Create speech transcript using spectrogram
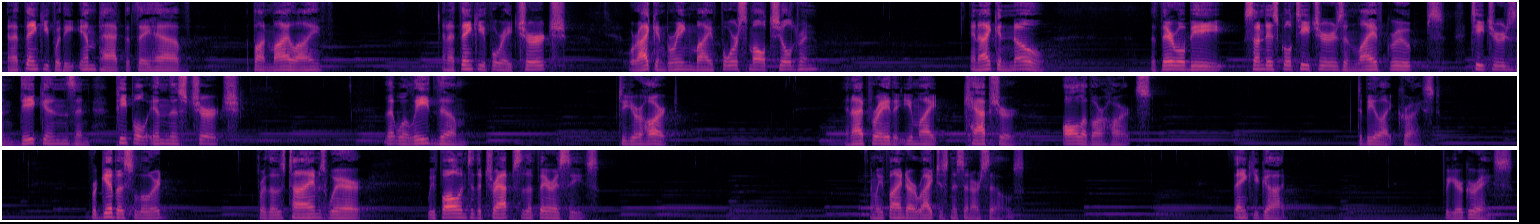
And I thank you for the impact that they have upon my life. And I thank you for a church where I can bring my four small children and I can know that there will be Sunday school teachers and life groups, teachers and deacons and people in this church that will lead them to your heart. And I pray that you might capture all of our hearts to be like Christ. Forgive us, Lord, for those times where we fall into the traps of the Pharisees and we find our righteousness in ourselves. Thank you, God, for your grace.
